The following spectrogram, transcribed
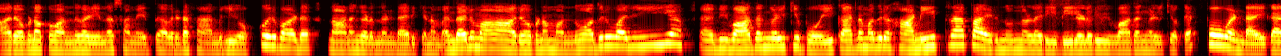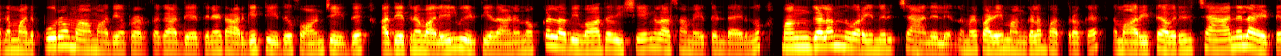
ആരോപണമൊക്കെ വന്നു കഴിയുന്ന സമയത്ത് അവരുടെ ഫാമിലിയും ഒക്കെ ഒരുപാട് നാണം കിടന്നുണ്ടായിരിക്കണം. എന്തായാലും ആ ആരോപണം വന്നു. അതൊരു വലിയ വിവാദങ്ങൾക്ക് പോയി. കാരണം അതൊരു ഹണി ട്രാപ്പ് ആയിരുന്നു എന്നുള്ള രീതിയിലുള്ളൊരു വിവാദങ്ങൾക്കൊക്കെ പോവുണ്ടായി. കാരണം മനഃപൂർവം ആ മാധ്യമപ്രവർത്തക അദ്ദേഹത്തിനെ ടാർഗറ്റ് ചെയ്ത് ഫോൺ ചെയ്ത് അദ്ദേഹത്തിനെ വലയിൽ വീഴ്ത്തിയതാണ് എന്നൊക്കെയുള്ള വിവാദ വിഷയങ്ങൾ ആ സമയത്ത് ഉണ്ടായിരുന്നു മംഗളം എന്ന് പറയുന്ന ഒരു ചാനൽ നമ്മുടെ പഴയ മംഗളം പത്രമൊക്കെ മാറിയിട്ട് അവരൊരു ചാനലായിട്ട്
